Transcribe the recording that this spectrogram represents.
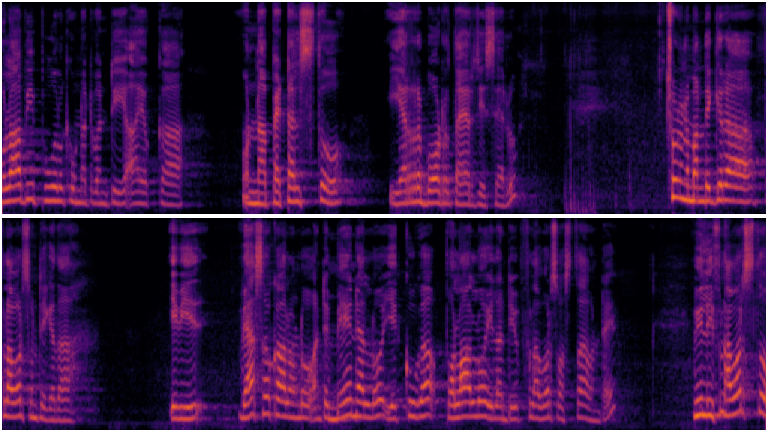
గులాబీ పూలకు ఉన్నటువంటి ఆ యొక్క ఉన్న పెటల్స్తో ఎర్ర బార్డర్ తయారు చేశారు. చూడండి మన దగ్గర ఫ్లవర్స్ ఉంటాయి కదా. ఇవి వేసవకాలంలో అంటే మే నెలలో ఎక్కువగా పొలాల్లో ఇలాంటి ఫ్లవర్స్ వస్తూ ఉంటాయి. వీళ్ళు ఈ ఫ్లవర్స్తో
